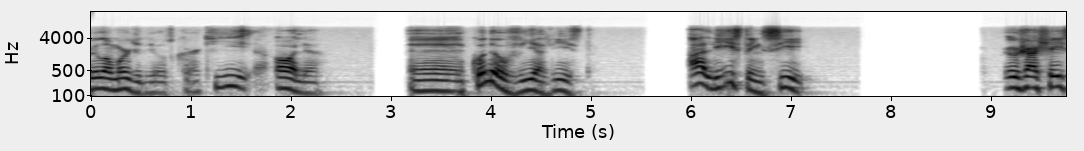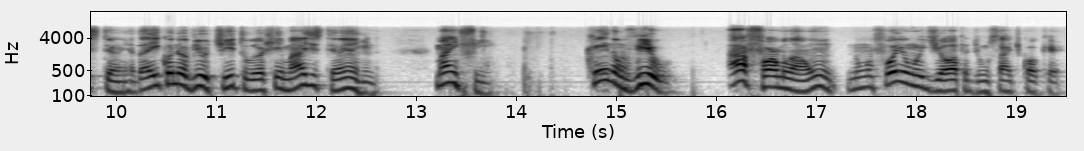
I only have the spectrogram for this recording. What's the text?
Pelo amor de Deus, cara. Que, olha, é, quando eu vi a lista, a lista em si, eu já achei estranha. Daí, quando eu vi o título, eu achei mais estranho ainda. Mas, enfim, quem não viu, a Fórmula 1 não foi um idiota de um site qualquer.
